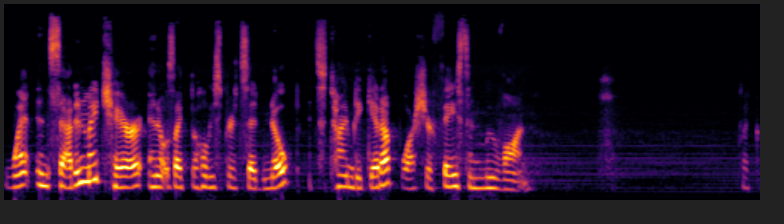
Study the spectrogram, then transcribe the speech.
went and sat in my chair, and it was like the Holy Spirit said, Nope, it's time to get up, wash your face, and move on. Like,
